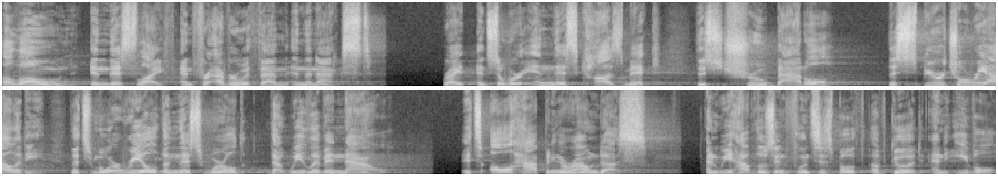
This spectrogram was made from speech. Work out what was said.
alone in this life, and forever with them in the next, right? And so we're in this cosmic, this true battle, this spiritual reality that's more real than this world that we live in now. It's all happening around us. And we have those influences, both of good and evil.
